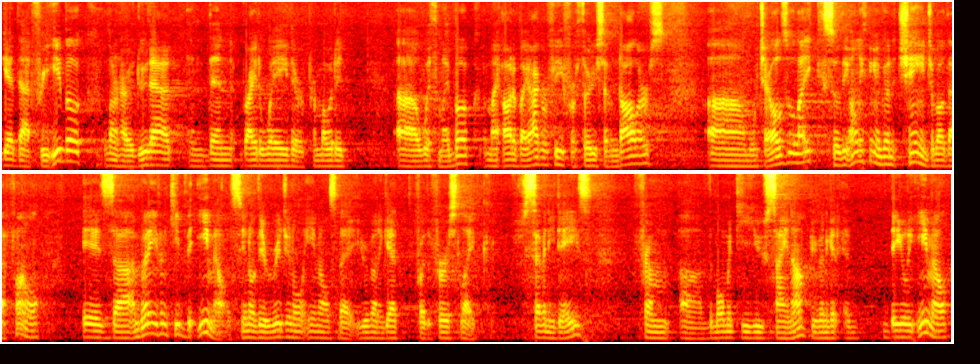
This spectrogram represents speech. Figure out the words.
get that free ebook, learn how to do that, and then right away they're promoted uh, with my book, my autobiography for $37, um, which I also like. So the only thing I'm going to change about that funnel is uh, I'm going to even keep the emails, you know, the original emails that you're going to get for the first like 70 days from uh, the moment you sign up. You're going to get a daily email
